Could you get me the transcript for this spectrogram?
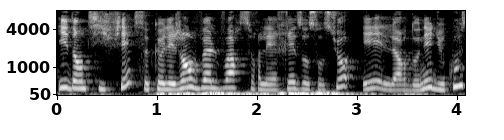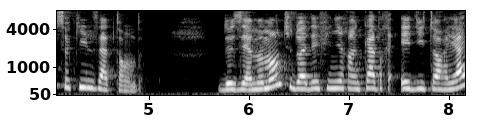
identifier ce que les gens veulent voir sur les réseaux sociaux et leur donner du coup ce qu'ils attendent. Deuxièmement, tu dois définir un cadre éditorial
